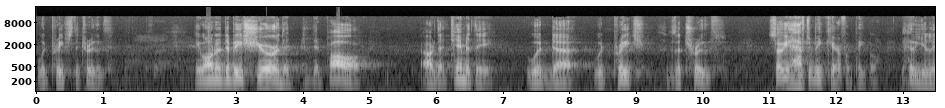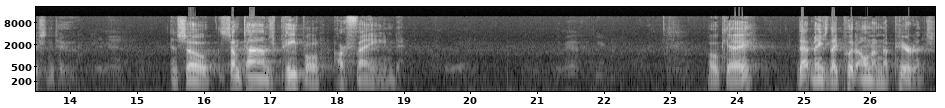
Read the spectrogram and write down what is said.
would preach the truth. He wanted to be sure that, that Paul or that Timothy would, uh, would preach the truth. So you have to be careful, people, to who you listen to. And so sometimes people are feigned. Okay, that means they put on an appearance,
